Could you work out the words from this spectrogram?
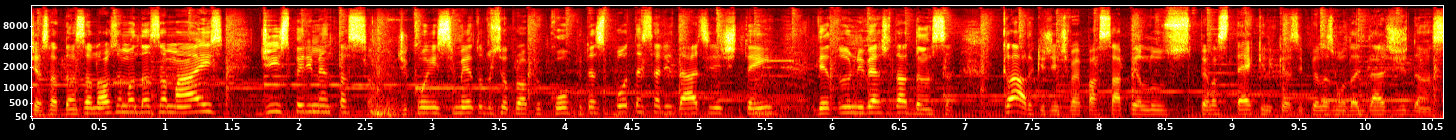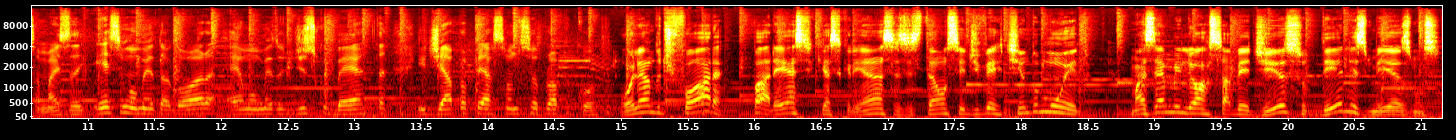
Essa dança nossa é uma dança mais de experimentação, de conhecimento do seu próprio corpo e das potencialidades que a gente tem dentro do universo da dança. Claro que a gente vai passar pelos, pelas técnicas e pelas modalidades de dança, mas esse momento agora é um momento de descoberta e de apropriação do seu próprio corpo. Olhando de fora, parece que as crianças estão se divertindo muito, mas é melhor saber disso deles mesmos.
